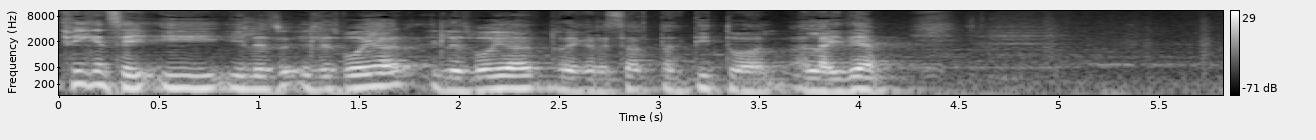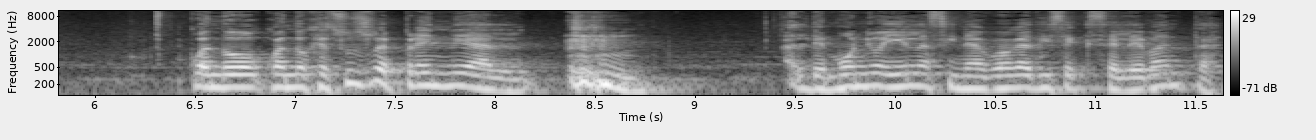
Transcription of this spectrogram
fíjense, y, les, les voy a, les voy a regresar tantito a, a la idea. Cuando, cuando Jesús reprende al, al demonio ahí en la sinagoga, dice que se levanta.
